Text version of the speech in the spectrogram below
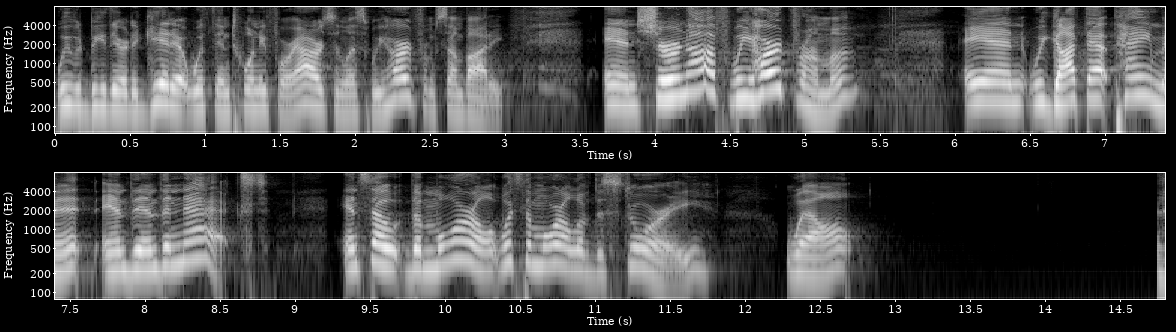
we would be there to get it within 24 hours unless we heard from somebody. And sure enough, we heard from them, and we got that payment, and then the next. And so, the moral what's the moral of the story? Well,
